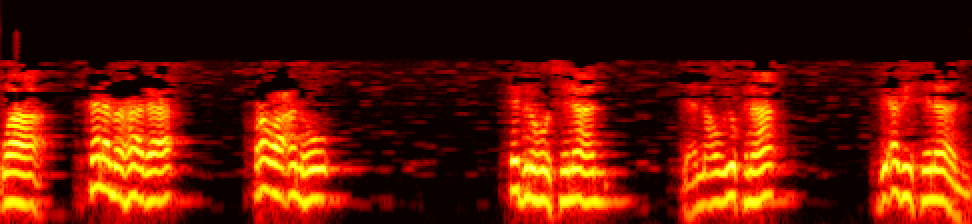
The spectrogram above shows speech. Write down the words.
وسلم هذا روى عنه ابنه سنان لأنه يكنى بأبي سنان.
